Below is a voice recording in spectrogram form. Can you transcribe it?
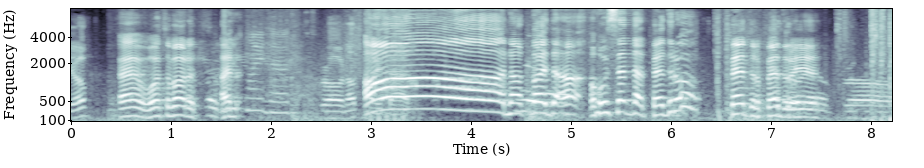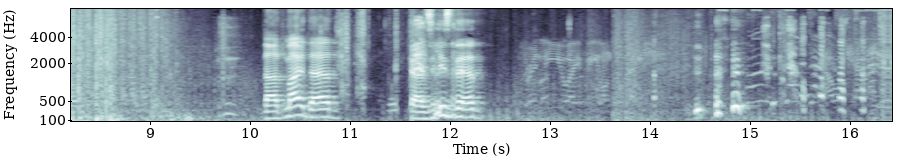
Yup. Eh, what about it? I... My dad. Bro, not my Oh, not my. Da- uh, who said that? Pedro? Pedro, Pedro, dad. yeah. bro. Not my dad. Because he's dead. Friendly UAV on station. Our counter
